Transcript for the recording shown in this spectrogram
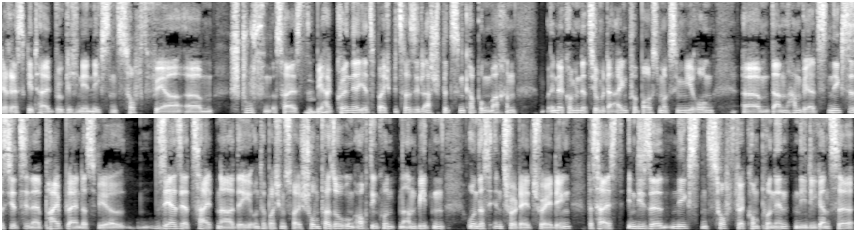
Der Rest geht halt wirklich in die nächsten Software-Stufen. Ähm, das heißt, mhm. wir können ja jetzt beispielsweise Lastspitzenkappung machen in der Kombination mit der Eigenverbrauchsmaximierung. Ähm, dann haben wir als nächstes jetzt in der Pipeline, dass wir sehr sehr zeitnah die unterbrechungsfreie Stromversorgung auch den Kunden anbieten und das Intraday-Trading. Das heißt, in diese nächsten Softwarekomponenten, die die ganze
